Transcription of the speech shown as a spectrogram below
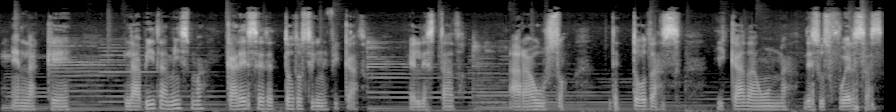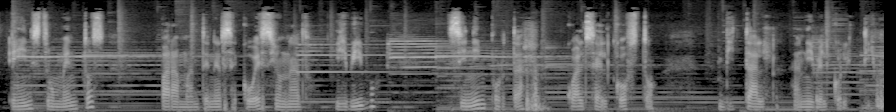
en la que la vida misma carece de todo significado. El Estado hará uso de todas y cada una de sus fuerzas e instrumentos para mantenerse cohesionado y vivo sin importar cuál sea el costo vital a nivel colectivo.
